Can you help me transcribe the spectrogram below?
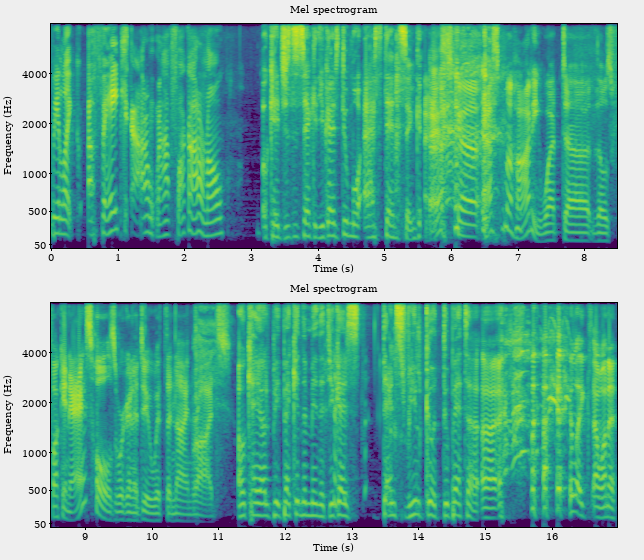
Be like a fake? I don't know. Fuck, I don't know. Okay, just a second. You guys do more ass dancing. Ask uh, ask Mahadi what uh, those fucking assholes were gonna do with the nine rods. Okay, I'll be back in a minute. You guys dance real good. Do better. Uh, like I want to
